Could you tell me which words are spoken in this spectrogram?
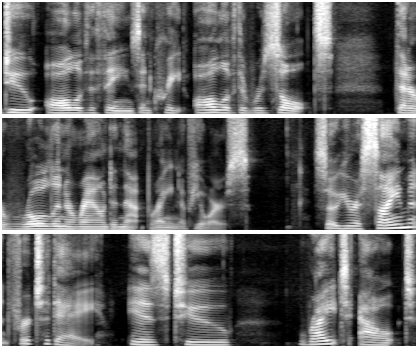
do all of the things and create all of the results that are rolling around in that brain of yours. So, your assignment for today is to write out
